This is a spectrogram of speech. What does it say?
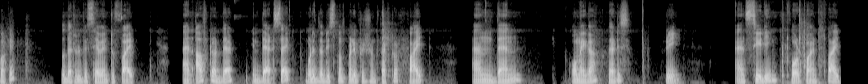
okay. So that will be 7 to 5 and after that in that side what is the response manipulation factor? 5 and then omega that is 3 and cd 4.5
